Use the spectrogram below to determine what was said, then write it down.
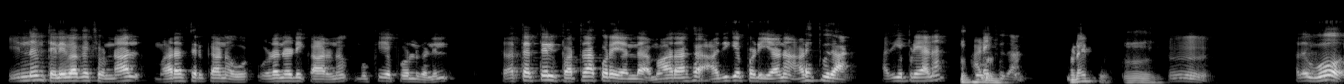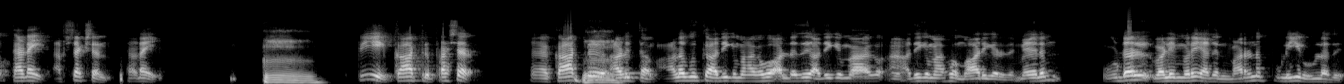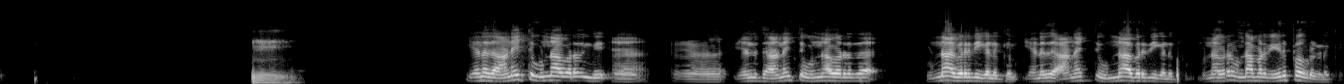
இன்னும் தெளிவாக சொன்னால் மரணத்திற்கான உடனடி காரணம் முக்கிய பொருள்களில் இரத்தத்தில் பற்றாக்குறை அல்ல மாறாக அதிகப்படியான அடைப்புதான். அதிகப்படியான அடைப்புதான். படைப்பு ம். ம். அது ஓ தடை அப்ஸ்ட்ரக்ஷன் தடை. பி காற்று ப்ரெஷர் காற்று. அழுத்தம் அளவுக்கு அதிகமாகவோ அல்லது அதிகமாக அதிகமாகவோ மாறுகிறது. மேலும் உடல் வழிமுறை அதன் மரண புள்ளியில் உள்ளது. எனது அனைத்து உண்ணாவிரதம் எனது அனைத்து உண்ணாவிரத உண்ணாவிரதிகளுக்கும் எனது அனைத்து உண்ணாவிரதிகளுக்கும் உண்ணாவிரதம் உண்ணாவிரதம் இருப்பவர்களுக்கு.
